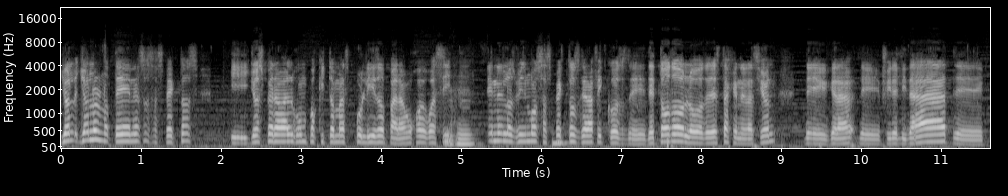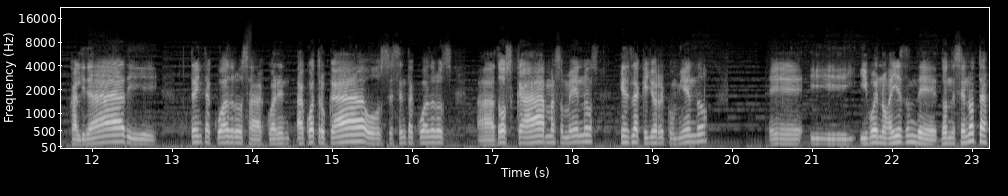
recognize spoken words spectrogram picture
yo, yo lo noté en esos aspectos. Y yo esperaba algo un poquito más pulido para un juego así. Tiene los mismos aspectos gráficos de, de todo lo de esta generación. De, de fidelidad, de calidad y 30 cuadros a, 40, a 4K o 60 cuadros a 2K más o menos, que es la que yo recomiendo. Eh, y, bueno, ahí es donde, donde se nota.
